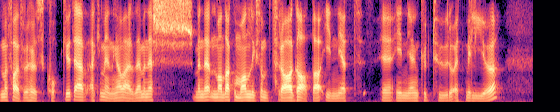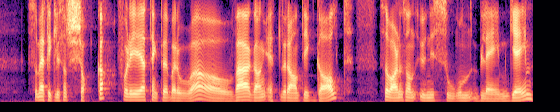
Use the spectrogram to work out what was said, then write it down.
Med fare for å høres cocky ut, jeg er ikke meninga å være det, men, jeg, men det, man, da kommer man liksom fra gata inn i, et, eh, inn i en kultur og et miljø som jeg fikk litt sånn sjokk av. Fordi jeg tenkte bare wow, hver gang et eller annet gikk galt, så var det en sånn unison blame game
